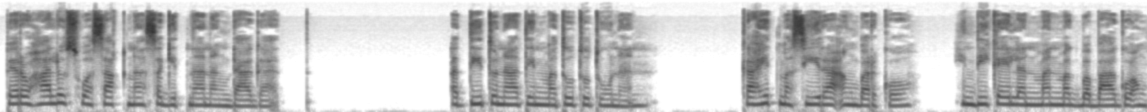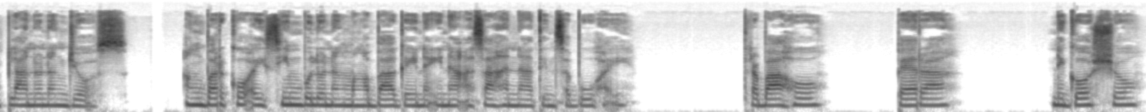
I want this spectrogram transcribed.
pero halos wasak na sa gitna ng dagat. At dito natin matututunan, kahit masira ang barko, hindi kailanman magbabago ang plano ng Diyos. Ang barko ay simbolo ng mga bagay na inaasahan natin sa buhay. Trabaho, pera, negosyo,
